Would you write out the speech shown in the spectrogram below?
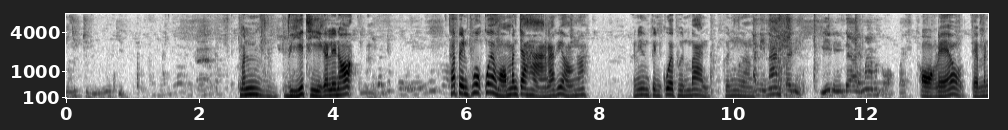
น้องกินน้องกินมันหวีถี่กันเลยเนาะ ถ้าเป็นพวกกล้วยหอมมันจะห่างนะพี่หองเนาะ อันนี้มันเป็นกล้วยพื้นบ้านพื้นเมือง อันนี้น่านไปนี่ หวีนี่ได้ไอ้มากมันออกไปออกแล้ว แต่มัน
